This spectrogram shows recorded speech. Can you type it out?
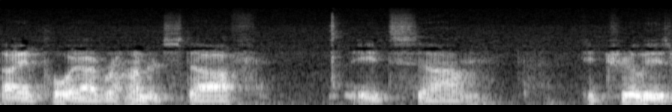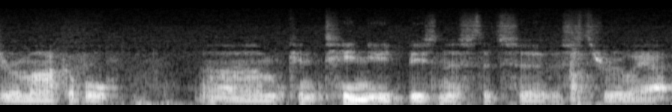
they employ over 100 staff. It's, um, it truly is a remarkable um, continued business that serviced throughout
